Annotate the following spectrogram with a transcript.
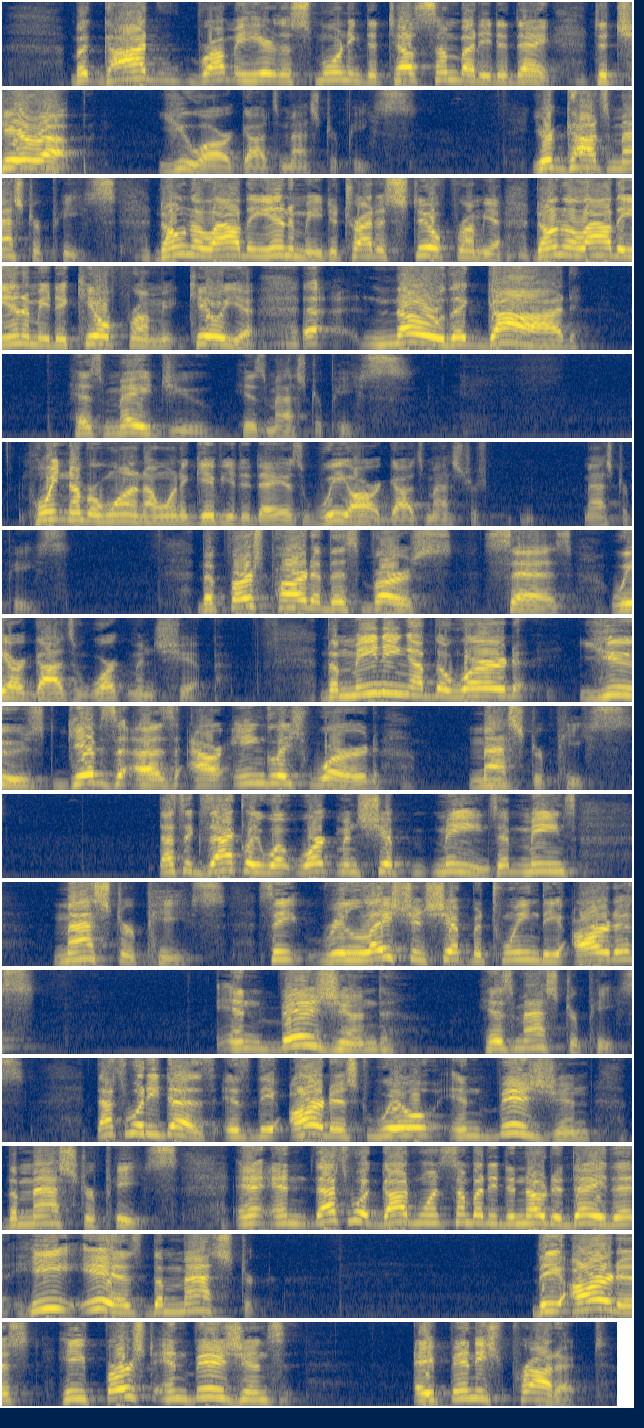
but God brought me here this morning to tell somebody today to cheer up. You are God's masterpiece. You're God's masterpiece. Don't allow the enemy to try to steal from you. Don't allow the enemy to kill from kill you. Uh, know that God has made you his masterpiece. Point number 1 I want to give you today is we are God's master, masterpiece. The first part of this verse says, We are God's workmanship. The meaning of the word used gives us our English word masterpiece. That's exactly what workmanship means. It means masterpiece. See, relationship between the artist envisioned his masterpiece. That's what he does is the artist will envision the masterpiece. And, and, that's what God wants somebody to know today that he is the master. The artist, he first envisions a finished product.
